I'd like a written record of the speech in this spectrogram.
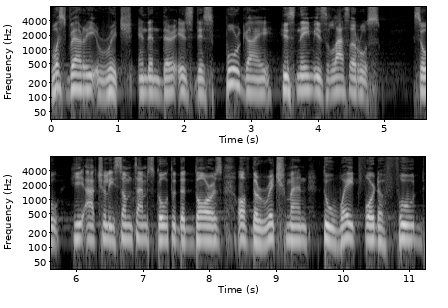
was very rich. And then there is this poor guy, his name is Lazarus. So he actually sometimes go to the doors of the rich man to wait for the food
